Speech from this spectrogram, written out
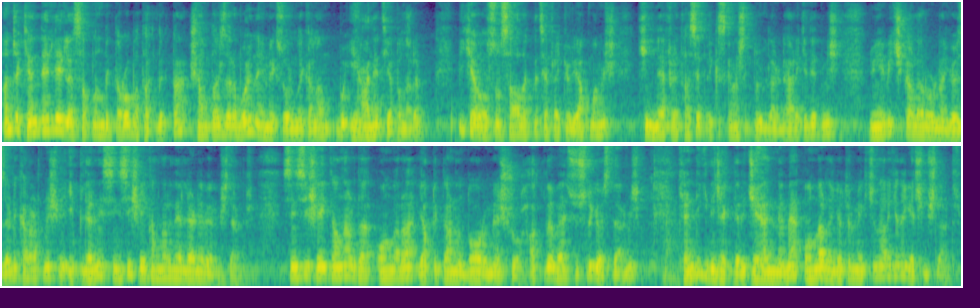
Ancak kendi elleriyle saplandıkları o bataklıkta şantajlara boyun eğmek zorunda kalan bu ihanet yapıları bir kere olsun sağlıklı tefekkür yapmamış, kin, nefret, haset ve kıskançlık duygularıyla hareket etmiş, dünyevi çıkarlar uğruna gözlerini karartmış ve iplerini sinsi şeytanların ellerine vermişlerdir. Sinsi şeytanlar da onlara yaptıklarının doğru, meşru, haklı ve süslü göstermiş, kendi gidecekleri cehenneme onları da götürmek için harekete geçmişlerdir.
